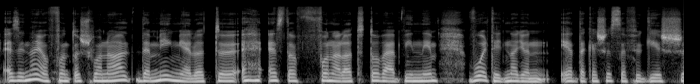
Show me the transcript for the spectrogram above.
Ez egy nagyon fontos vonal, de még mielőtt ezt a fonalat tovább vinném, volt egy nagyon érdekes összefüggés,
